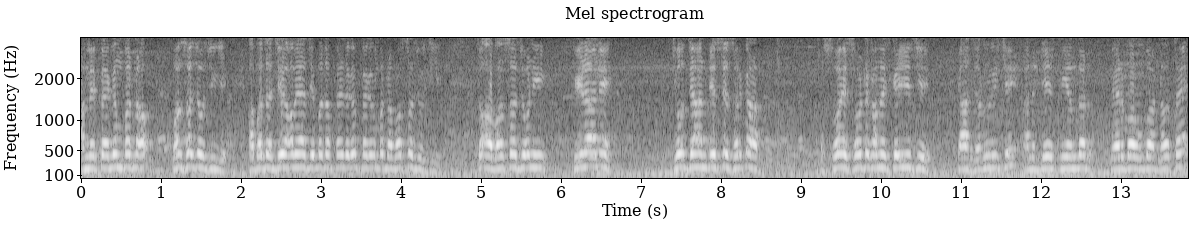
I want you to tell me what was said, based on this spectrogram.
અમે પેગમ્બરના વંશજો છીએ. આ બધા જે આવ્યા છે, બધા પેગ- પેગમ્બરના વંશજો છીએ. તો આ વંશજોની પીડાને જો ધ્યાન દેશે સરકાર, તો સો એ સો ટકા અમે કહીએ છીએ કે આ જરૂરી છે અને દેશની અંદર વેરભાવ ઊભા ન થાય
